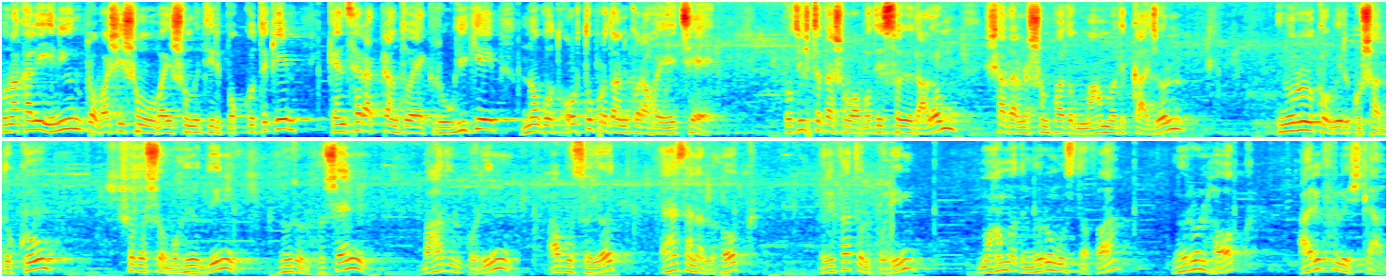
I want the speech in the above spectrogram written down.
কোনাখালী ইউনিয়ন প্রবাসী সমবায় সমিতির পক্ষ থেকে ক্যান্সার আক্রান্ত এক রোগীকে নগদ অর্থ প্রদান করা হয়েছে। প্রতিষ্ঠাতা সভাপতি সৈয়দ আলম, সাধারণ সম্পাদক মোহাম্মদ কাজল, নুরুল কবির কোষাধ্যক্ষ সদস্য মহিউদ্দিন, নুরুল হোসেন, বাহাদুল করিম, আবু সৈয়দ এহসানুল হক, রিফাতুল করিম, মোহাম্মদ নুরু মুস্তফা, নুরুল হক, আরিফুল ইসলাম।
